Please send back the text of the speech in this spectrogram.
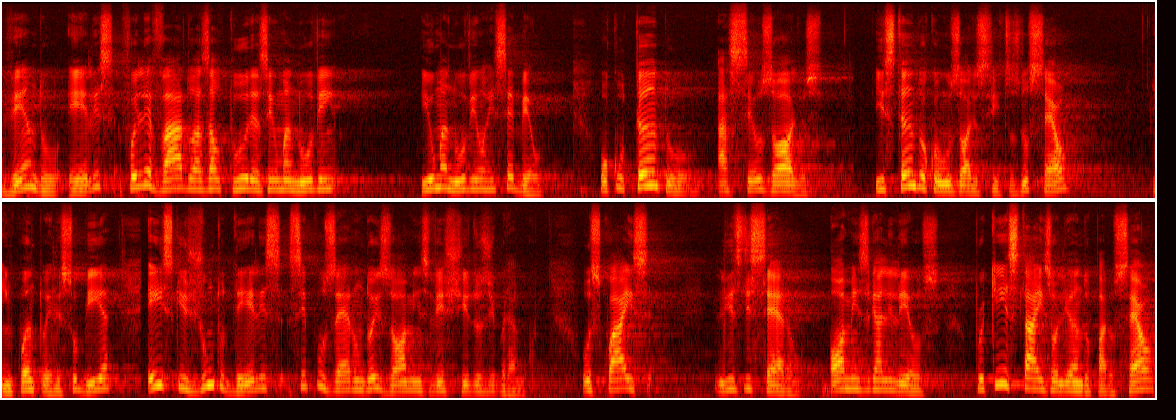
vendo eles, foi levado às alturas em uma nuvem, e uma nuvem o recebeu, ocultando a seus olhos. E estando com os olhos fitos no céu, enquanto ele subia, eis que junto deles se puseram dois homens vestidos de branco, os quais lhes disseram: Homens galileus, por que estáis olhando para o céu?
